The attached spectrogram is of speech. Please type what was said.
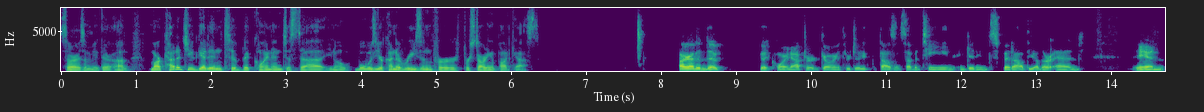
Sorry, I was on mute there. Um, Mark, how did you get into Bitcoin, and just uh, you know, what was your kind of reason for for starting a podcast? I got into Bitcoin after going through 2017 and getting spit out the other end, and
